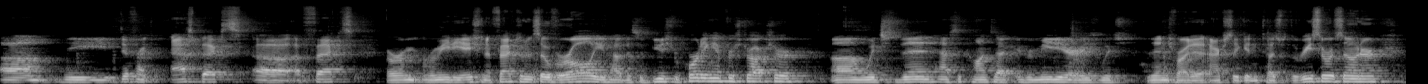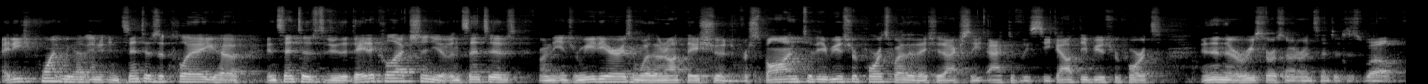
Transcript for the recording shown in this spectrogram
um, the different aspects uh, affect or remediation effectiveness overall. You have this abuse reporting infrastructure um, which then has to contact intermediaries, which then try to actually get in touch with the resource owner. At each point, we have incentives at play. You have incentives to do the data collection. You have incentives on the intermediaries and whether or not they should respond to the abuse reports, whether they should actually actively seek out the abuse reports. And then there are resource owner incentives as well.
